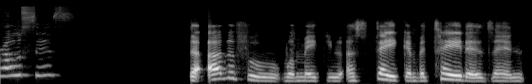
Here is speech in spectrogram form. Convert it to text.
Roses. The other food will make you a steak and potatoes. And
